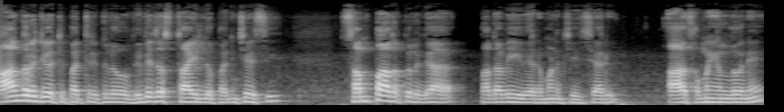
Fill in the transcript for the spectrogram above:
ఆంధ్రజ్యోతి పత్రికలో వివిధ స్థాయిల్లో పనిచేసి సంపాదకులుగా పదవీ విరమణ చేశారు. ఆ సమయంలోనే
